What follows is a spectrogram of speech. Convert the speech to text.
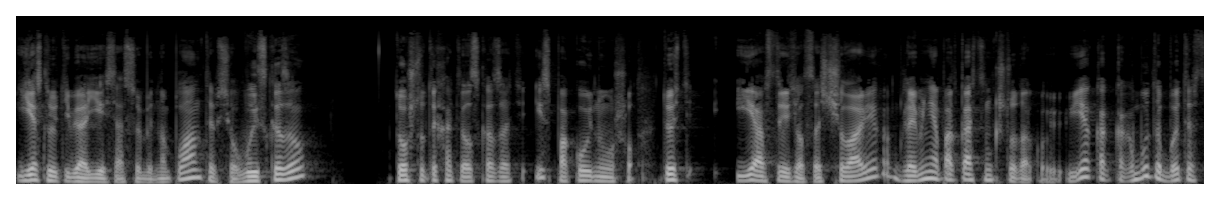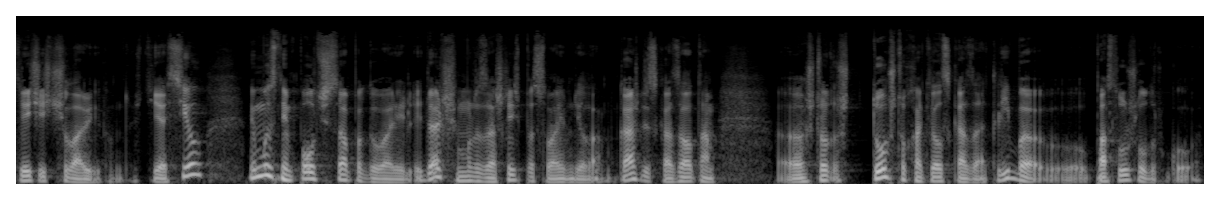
если у тебя есть особенно план, ты все высказал, то, что ты хотел сказать, и спокойно ушел. То есть я встретился с человеком, для меня подкастинг что такое? Я как, как будто бы это встреча с человеком. То есть я сел, и мы с ним полчаса поговорили, и дальше мы разошлись по своим делам. Каждый сказал там э, что, то, что хотел сказать, либо э, послушал другого.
